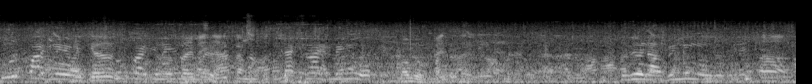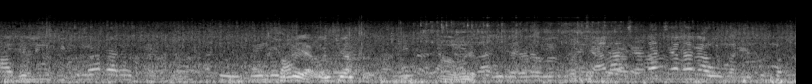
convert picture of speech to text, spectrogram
తూర్పు ఆగ్నేయం అంటే తూర్పు ఆగ్నేయం దక్షిణాగ్నేయం ఓకే. ఇది నా బిల్డింగ్ ఉంది. ఆ. బిల్డింగ్ తీసుకున్నా దాని అటు మెయిన్ రోడ్. కొంచెం చాలా చాలా చాలా రావు మరి. ఎందుకు మొత్తం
